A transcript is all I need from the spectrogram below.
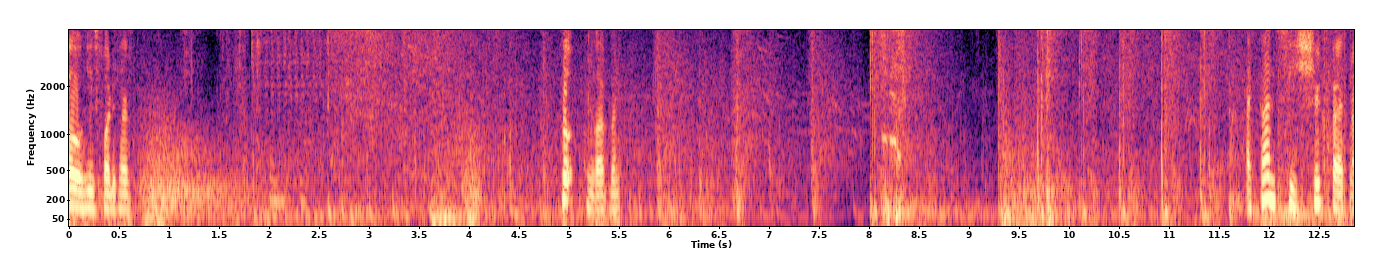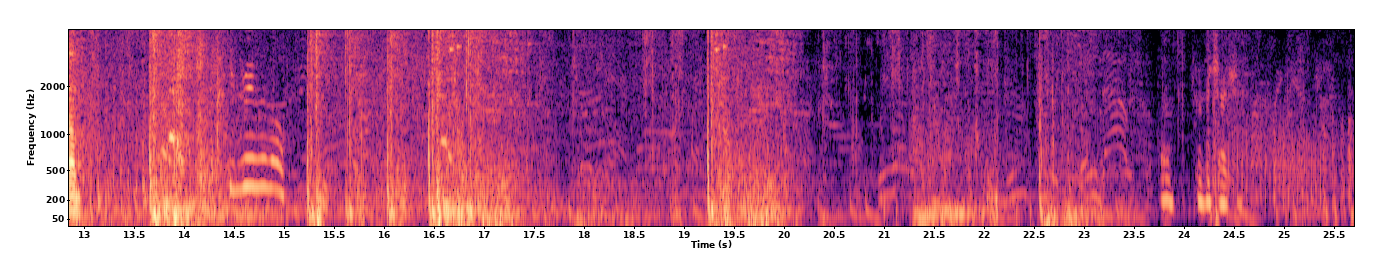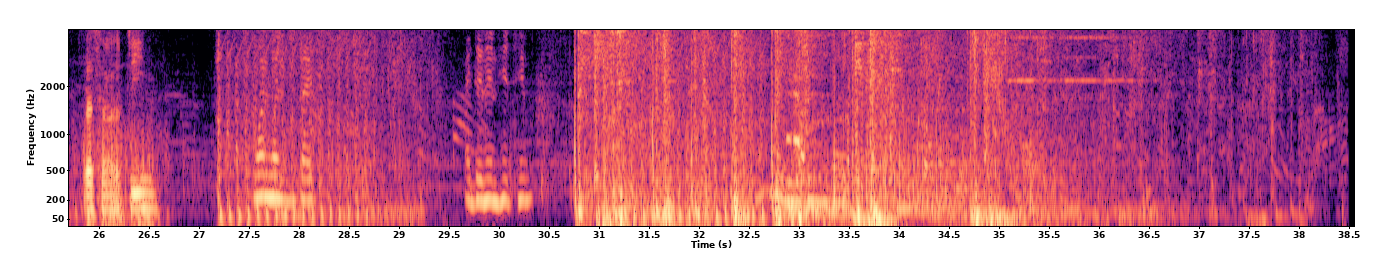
Oh, he's 45. Oh, got one. I can't see shit right now. He's really low. Oh. That's another team. One went inside. I didn't hit him.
